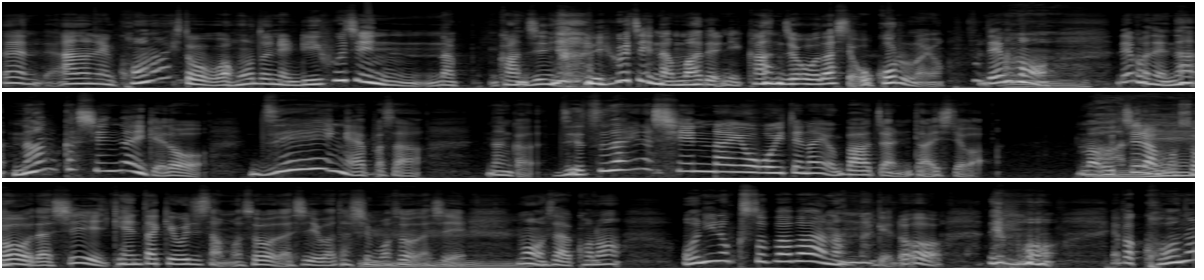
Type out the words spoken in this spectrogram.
であのねこの人は本当にね理不尽な感じに 理不尽なまでに感情を出して怒るのよ。でも、でもねななんか知んないけど全員がやっぱさなんか絶大な信頼を置いてないよばあちゃんに対しては。まあ、うちらもそうだしケンタッキーおじさんもそうだし私もそうだしもうさこの鬼のクソババアなんだけどでもやっぱこの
